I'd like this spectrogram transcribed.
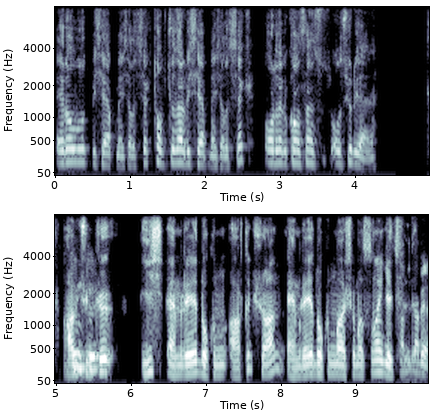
Erol Bulut bir şey yapmaya çalışacak. Topçular bir şey yapmaya çalışacak. Orada bir konsensus oluşur yani. Abi Çünkü- çünkü iş Emre'ye dokun artık şu an Emre'ye dokunma aşamasına Tabii geçildi. tabii.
